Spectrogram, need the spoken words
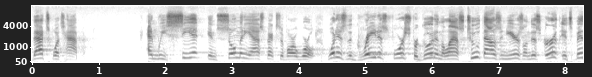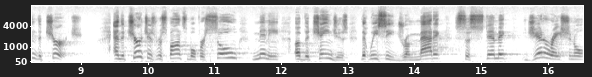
that's what's happened. And we see it in so many aspects of our world. What is the greatest force for good in the last 2,000 years on this earth? It's been the church. And the church is responsible for so many of the changes that we see. Dramatic, systemic, generational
